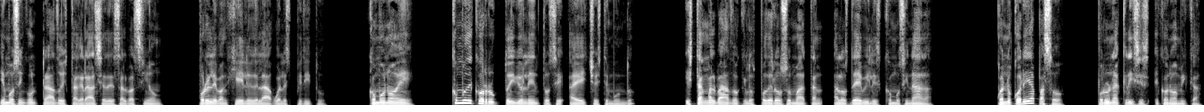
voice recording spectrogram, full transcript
hemos encontrado esta gracia de salvación por el Evangelio del agua y el Espíritu. Como Noé, ¿cómo de corrupto y violento se ha hecho este mundo? Es tan malvado que los poderosos matan a los débiles como si nada. Cuando Corea pasó por una crisis económica,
